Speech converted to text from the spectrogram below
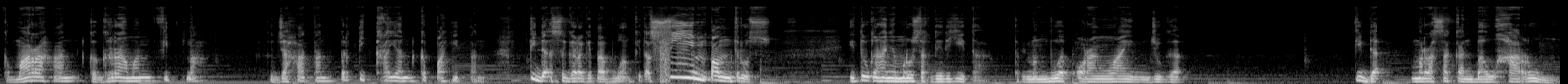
kemarahan, kegeraman, fitnah, kejahatan, pertikaian, kepahitan, tidak segera kita buang, kita simpan terus. Itu bukan hanya merusak diri kita, tapi membuat orang lain juga tidak merasakan bau harum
